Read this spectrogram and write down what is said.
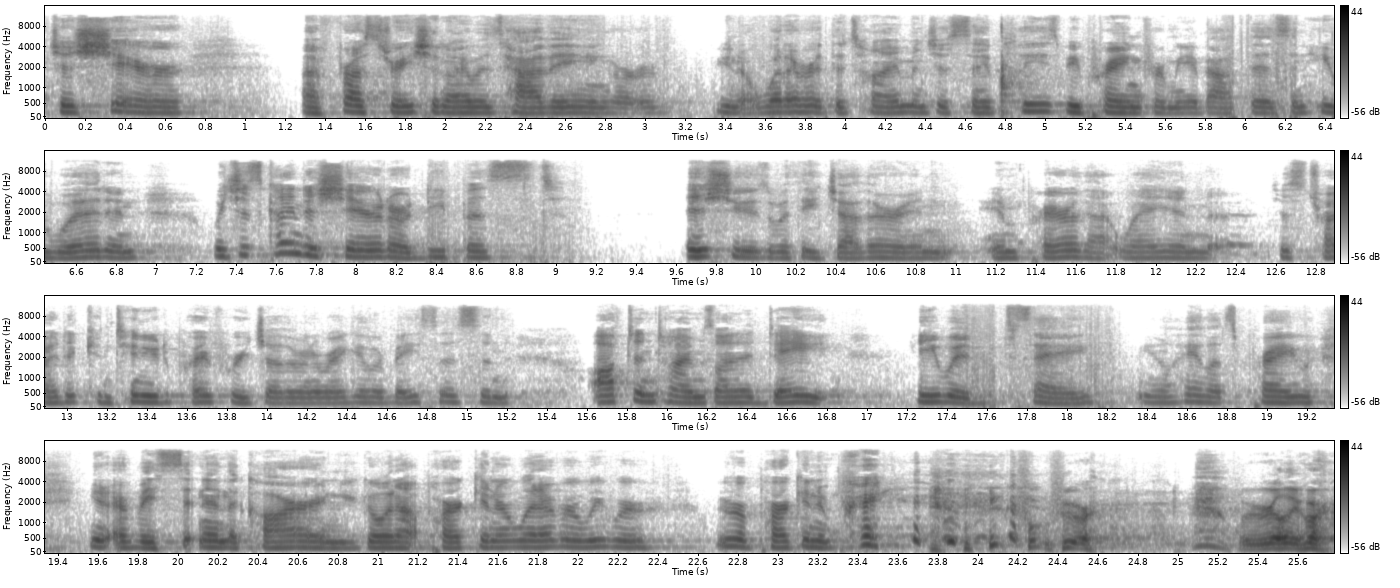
just share a frustration I was having or you know whatever at the time and just say please be praying for me about this and he would and we just kind of shared our deepest issues with each other in, in prayer that way and just try to continue to pray for each other on a regular basis and oftentimes on a date he would say you know hey let's pray you know everybody's sitting in the car and you're going out parking or whatever we were we were parking and praying we were we really were.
